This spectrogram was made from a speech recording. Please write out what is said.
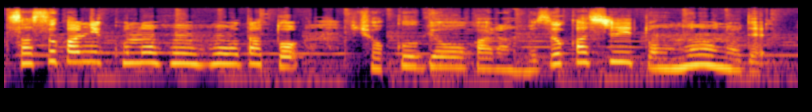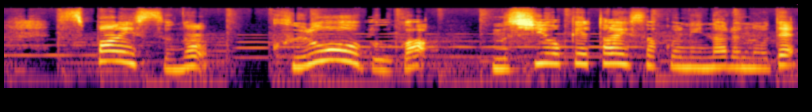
さすがにこの方法だと職業柄難しいと思うので、スパイスのクローブが虫除け対策になるので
